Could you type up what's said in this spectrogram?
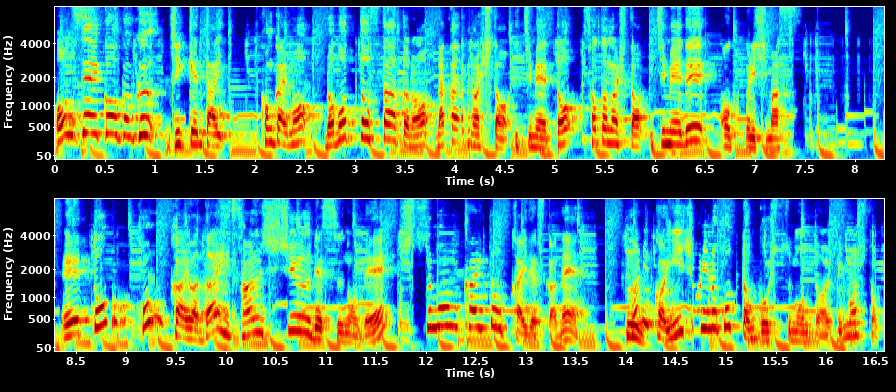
音声広告実験隊。今回もロボットスタートの中の人1名と外の人1名でお送りします。えっ、と今回は第3週ですので質問回答会ですかね、うん、何か印象に残ったご質問ってありましたか、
